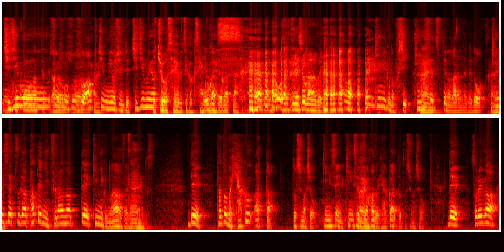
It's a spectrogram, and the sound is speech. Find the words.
縮むそうそうそうそう、アクチンミオシンって縮むやつ。一応生物学専攻よかったよかった。どう説明しようかなと。筋肉の節筋節っていうのがあるんだけど、はい、筋節が縦に連なって筋肉の長さが決まるんです、はい、で例えば100あったとしましょう。筋線筋節の数が100あったとしましょう、はい、でそれが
